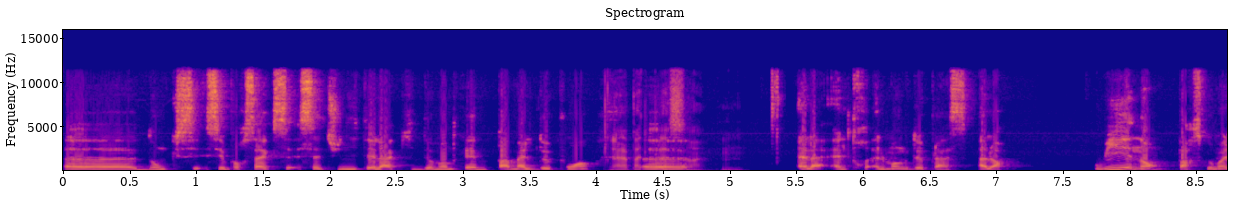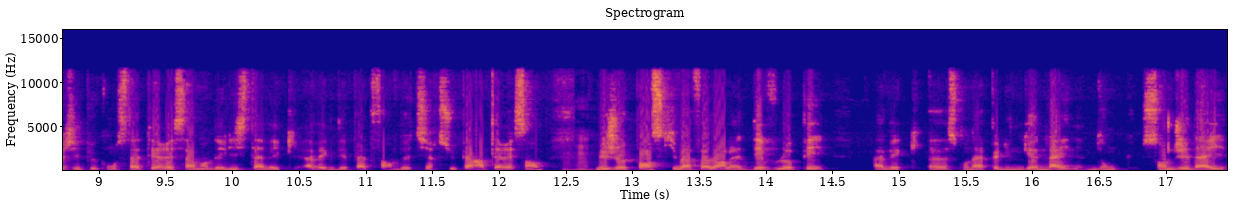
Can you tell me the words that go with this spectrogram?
donc c'est pour ça que cette unité-là, qui demande quand même pas mal de points, elle, pas de place, elle, elle, manque de place. Alors oui et non, parce que moi j'ai pu constater récemment des listes avec, avec des plateformes de tir super intéressantes, mhm. mais je pense qu'il va falloir la développer avec euh, ce qu'on appelle une gunline, donc sans Jedi,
